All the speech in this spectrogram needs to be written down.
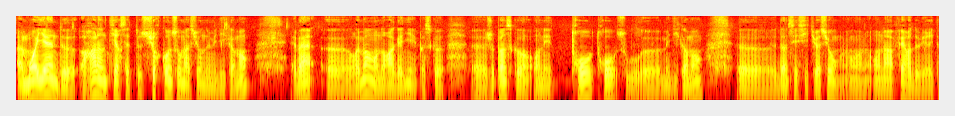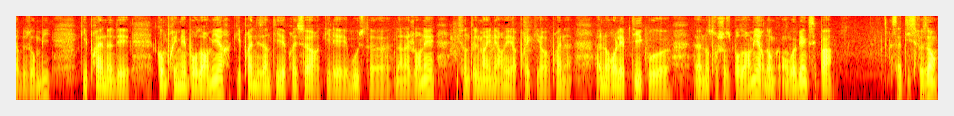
un moyen de ralentir cette surconsommation de médicaments, eh ben, euh, vraiment on aura gagné, parce que euh, je pense qu'on est trop, trop sous euh, médicaments euh, dans ces situations. On, a affaire à de véritables zombies qui prennent des comprimés pour dormir, qui prennent des antidépresseurs qui les boostent euh, dans la journée. Ils sont tellement énervés après qu'ils reprennent un neuroleptique ou une autre chose pour dormir. Donc on voit bien que c'est pas satisfaisant.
